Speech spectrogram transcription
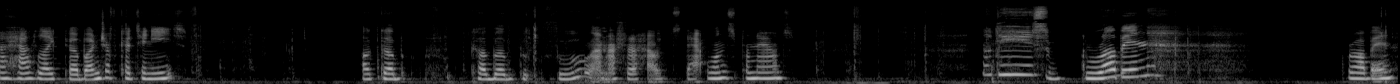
I have like a bunch of Katinis. A Kub Kubafu. I'm not sure how that one's pronounced. These Grubbin. Grubbin.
